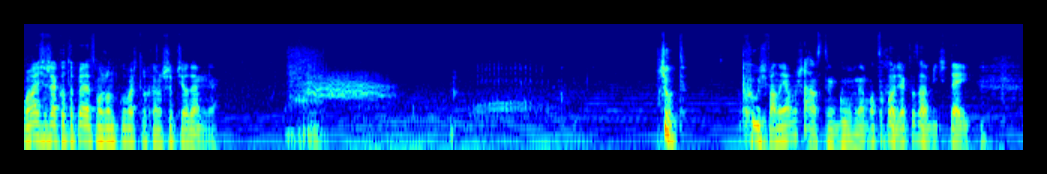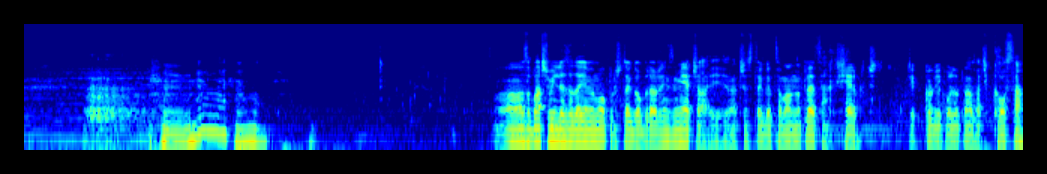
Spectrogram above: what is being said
Obawiam się, że jako topielec może on pływać trochę szybciej ode mnie. Ciut! Kuźwa, no ja mam szans z tym gównem. O co chodzi? Jak to zabić? Tej. O, zobaczmy ile zadajemy mu oprócz tego obrażeń z miecza. Znaczy z tego co mam na plecach. Sierp, czy gdziekolwiek można to nazwać. Kosa.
